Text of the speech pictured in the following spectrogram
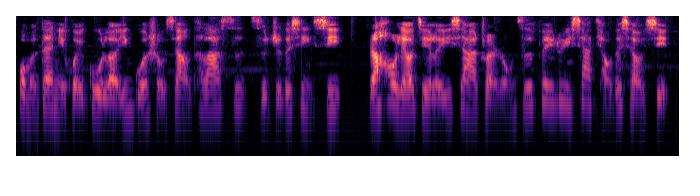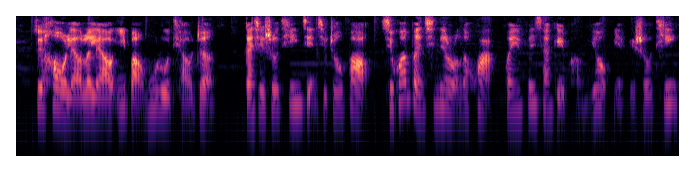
我们带你回顾了英国首相特拉斯辞职的信息，然后了解了一下转融资费率下调的消息，最后聊了聊医保目录调整。感谢收听简七周报，喜欢本期内容的话，欢迎分享给朋友免费收听。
